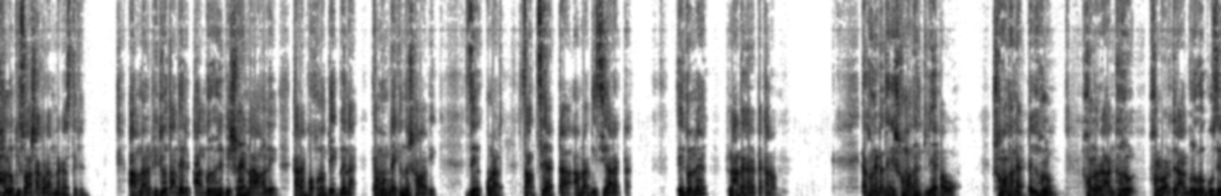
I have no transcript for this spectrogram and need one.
ভালো কিছু আশা করে আপনার কাছ থেকে। আপনার ভিডিও তাদের আগ্রহের বিষয়ে না হলে তারা কখনো দেখবে না। এমনটাই কিন্তু স্বাভাবিক যে ওনার চাচ্ছে একটা, আমরা দিছি আর একটা এই জন্য না দেখার একটা কারণ। এখন এটা থেকে সমাধান কীভাবে পাবো? সমাধান একটাই হলো ফলোয়ার আগ্রহ ফলোয়ারদের আগ্রহ বুঝে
